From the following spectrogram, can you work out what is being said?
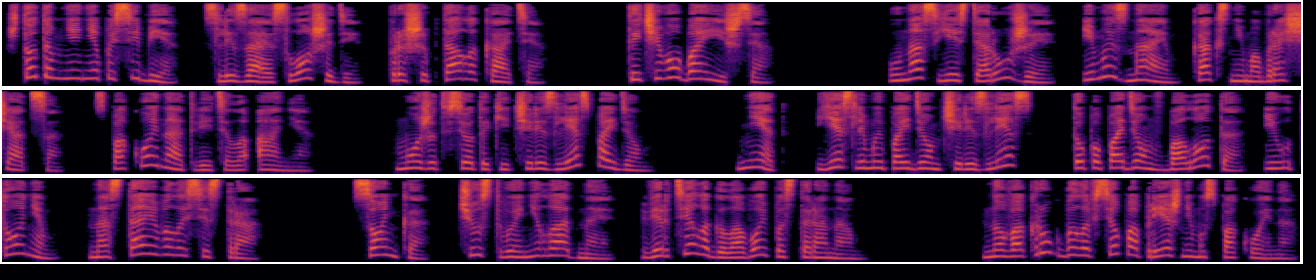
«Что-то мне не по себе», — слезая с лошади, прошептала Катя. «Ты чего боишься?» «У нас есть оружие, и мы знаем, как с ним обращаться», — спокойно ответила Аня. «Может, все-таки через лес пойдем?» «Нет, если мы пойдем через лес, то попадем в болото и утонем», настаивала сестра. Сонька, чувствуя неладное, вертела головой по сторонам. Но вокруг было все по-прежнему спокойно.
